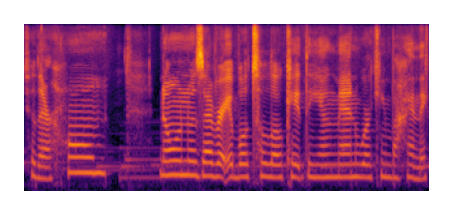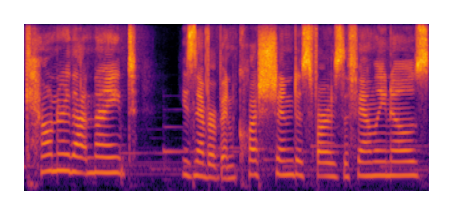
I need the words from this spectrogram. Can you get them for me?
to their home. No one was ever able to locate the young man working behind the counter that night. He's never been questioned, as far as the family knows,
